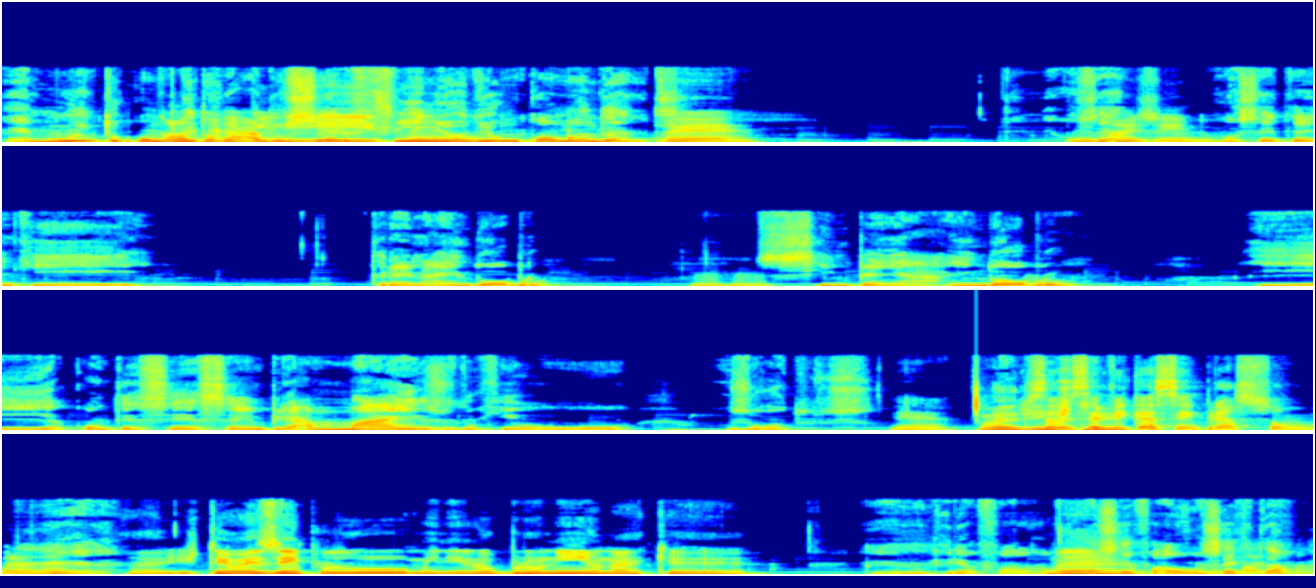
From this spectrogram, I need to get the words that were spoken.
é muito complicado ser filho de um comandante. É, eu Você, imagino. você tem que treinar em dobro, Uhum. se empenhar em dobro e acontecer sempre a mais do que o- os outros. É. É, a, Senão você tem, fica sempre à sombra, né? É, é, a gente tem um exemplo do menino Bruninho, né? Que é. Eu não queria falar, É. mas você falou. Você Você, não que tá, falar,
